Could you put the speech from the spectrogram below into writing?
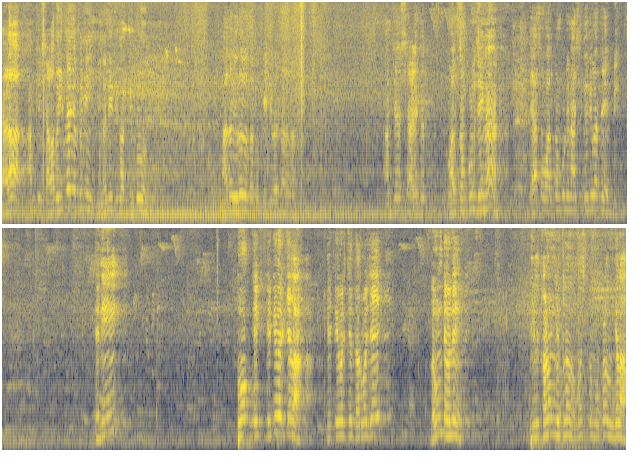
शाळा आमची शाळा बघितली असेल तुम्ही नदी तिला तिथून माझा विरोध होता तो पेटीवर करायला. आमच्या शाळेचं वॉल कंपाऊंड जे ना. हे असं वॉल कंपाऊंड अशी नदी वाहते. त्यांनी तो एक केटीवर केला. केटीवरचे दरवाजे लावून ठेवले. बिल काढून घेतलं मस्त मोकळं होऊन गेला.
